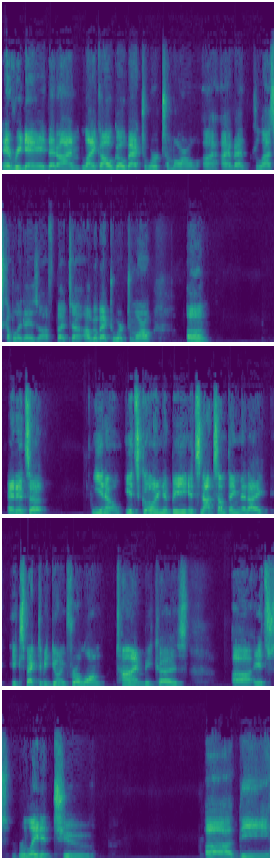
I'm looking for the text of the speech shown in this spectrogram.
every day that I'm like, I'll go back to work tomorrow. I, I have had the last couple of days off, but uh, I'll go back to work tomorrow. Um, and it's a, you know, it's going to be, it's not something that I expect to be doing for a long time because uh, it's related to uh, the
